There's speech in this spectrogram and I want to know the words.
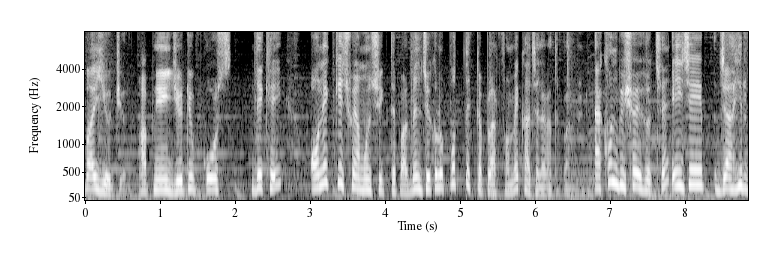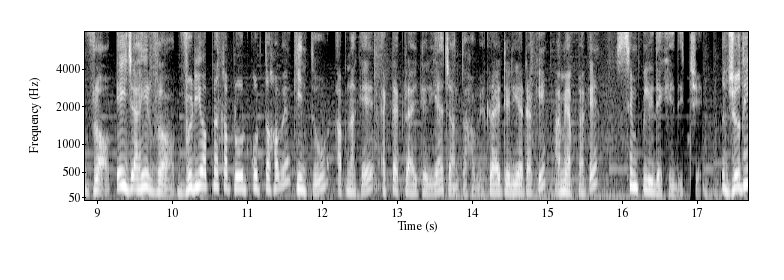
বা ইউটিউব আপনি এই ইউটিউব কোর্স দেখেই অনেক কিছু এমন শিখতে পারবেন, যেগুলো প্রত্যেকটা প্ল্যাটফর্মে কাজে লাগাতে পারবেন। এখন বিষয় হচ্ছে, এই যে জাহির ভ্লগ এই জাহির ভ্লগ ভিডিও আপনাকে আপলোড করতে হবে, কিন্তু আপনাকে একটা ক্রাইটেরিয়া জানতে হবে। ক্রাইটেরিয়াটা কি? আমি আপনাকে সিম্পলি দেখিয়ে দিচ্ছি। যদি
